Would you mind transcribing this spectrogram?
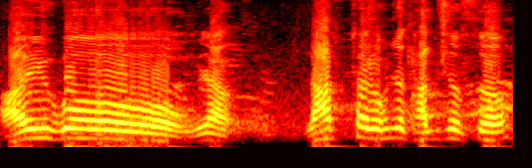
아이고, 그냥 랍스타를 혼자 다 드셨어.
